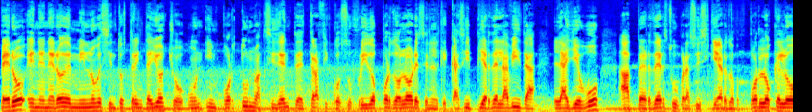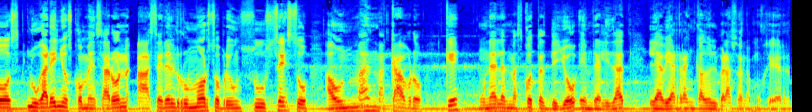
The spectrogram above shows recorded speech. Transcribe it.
pero en enero de 1938 un importuno accidente de tráfico sufrido por Dolores en el que casi pierde la vida la llevó a perder su brazo izquierdo, por lo que los lugareños comenzaron a hacer el rumor sobre un suceso aún más macabro que una de las mascotas de Joe en realidad le había arrancado el brazo a la mujer.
